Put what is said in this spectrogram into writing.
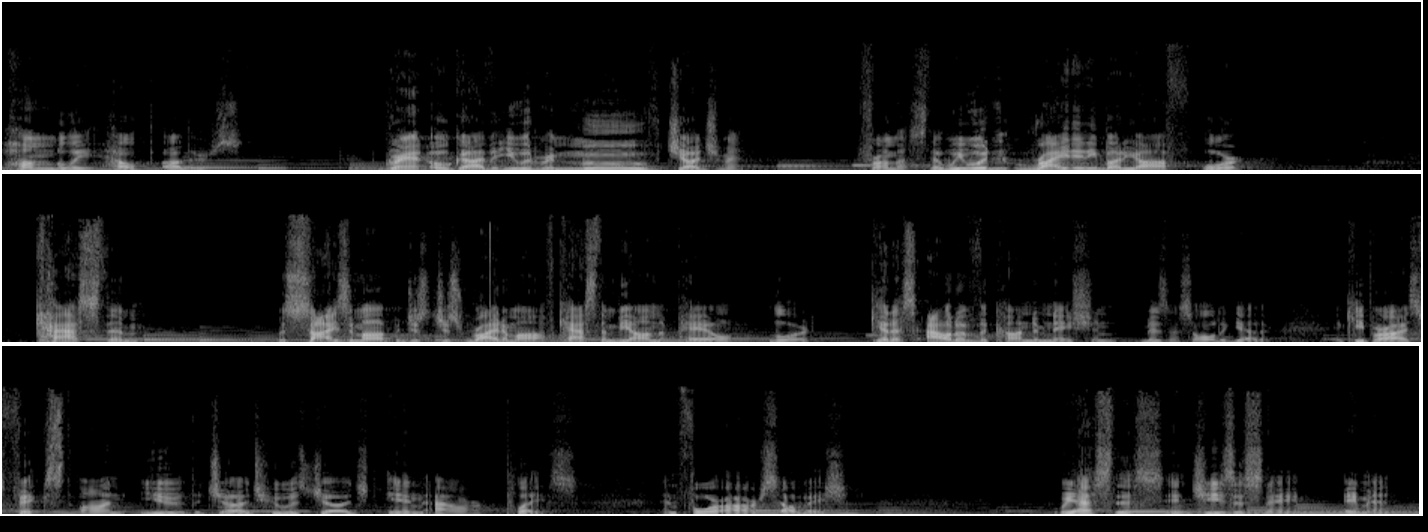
humbly help others. Grant, oh God, that you would remove judgment from us, that we wouldn't write anybody off or cast them, size them up and just, just write them off, cast them beyond the pale, Lord. Get us out of the condemnation business altogether and keep our eyes fixed on you, the judge who was judged in our place and for our salvation. We ask this in Jesus' name. Amen.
